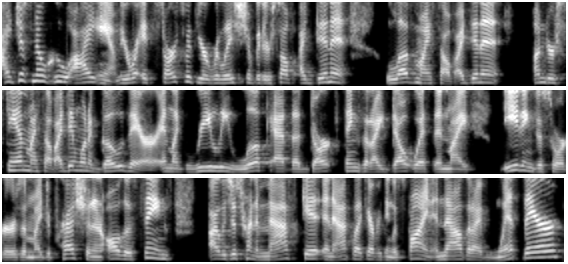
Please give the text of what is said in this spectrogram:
I just know who I am. You're right. It starts with your relationship with yourself. I didn't love myself. I didn't understand myself. I didn't want to go there and like really look at the dark things that I dealt with in my eating disorders and my depression and all those things. I was just trying to mask it and act like everything was fine. And now that I've went there,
